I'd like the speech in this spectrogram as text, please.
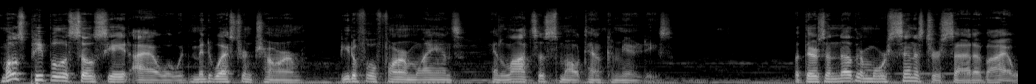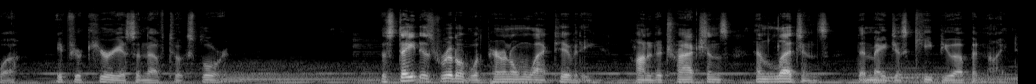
Most people associate Iowa with Midwestern charm, beautiful farmlands, and lots of small town communities. But there's another more sinister side of Iowa if you're curious enough to explore it. The state is riddled with paranormal activity, haunted attractions, and legends that may just keep you up at night.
